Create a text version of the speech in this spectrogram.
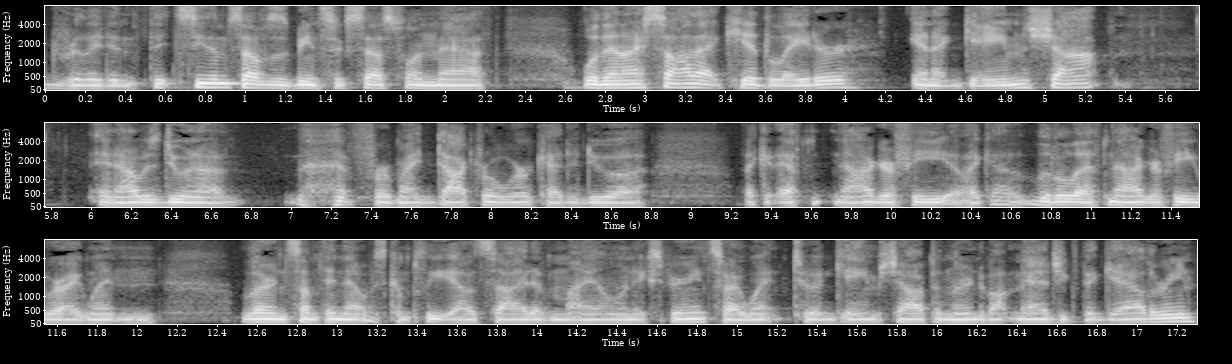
really didn't th- see themselves as being successful in math well then i saw that kid later in a game shop, and I was doing a for my doctoral work. I had to do a like an ethnography, like a little ethnography where I went and learned something that was completely outside of my own experience. So I went to a game shop and learned about Magic the Gathering.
